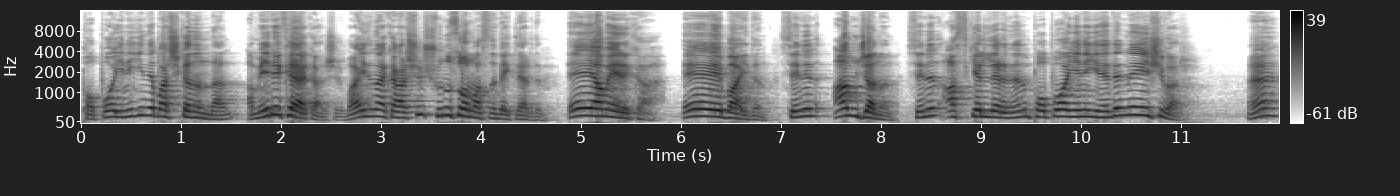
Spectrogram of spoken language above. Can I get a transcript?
Papua Yeni Gine Başkanı'ndan Amerika'ya karşı, Biden'a karşı şunu sormasını beklerdim. Ey Amerika, ey Biden, senin amcanın, senin askerlerinin Papua Yeni Gine'de ne işi var? He?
